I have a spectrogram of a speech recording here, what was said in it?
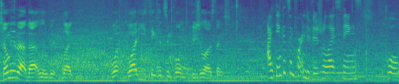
tell me about that a little bit. Like, what? Why do you think it's important to visualize things? I think it's important to visualize things. Well,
